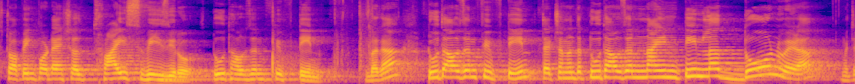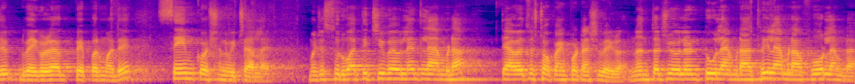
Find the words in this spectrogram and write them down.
stopping potential thrice V zero two thousand fifteen बघा टू थाउजंड फिफ्टीन त्याच्यानंतर टू थाउजंड नाईन्टीनला दोन वेळा म्हणजे वेगवेगळ्या पेपरमध्ये सेम क्वेश्चन विचारलाय. म्हणजे सुरुवातीची वेवलेंथ लॅमडा त्यावेळेचं स्टॉपिंग पोटेन्शियल वेगळं. नंतरची wavelength two lambda three lambda four lambda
